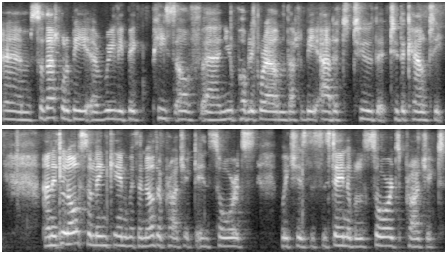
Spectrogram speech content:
um, so that will be a really big piece of uh, new public realm that will be added to the to the county, and it'll also link in with another project in Swords, which is the Sustainable Swords project,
